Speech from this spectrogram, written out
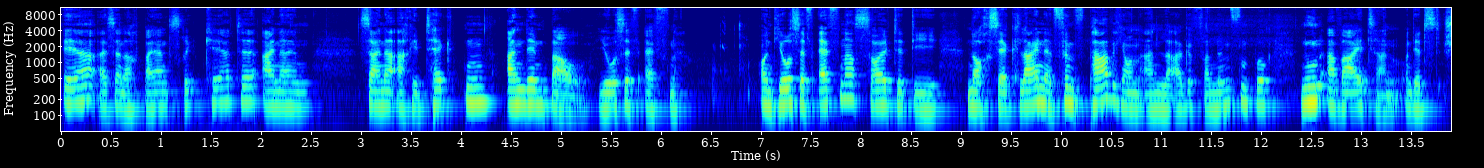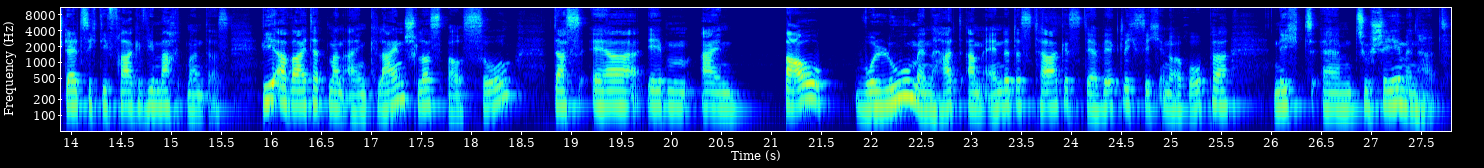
er, als er nach Bayern zurückkehrte, einen seiner Architekten an den Bau, Josef Effner. Und Josef Effner sollte die noch sehr kleine Fünf-Pavillon-Anlage von Nymphenburg nun erweitern. Und jetzt stellt sich die Frage, wie macht man das? Wie erweitert man einen kleinen Schlossbau so, dass er eben ein Bauvolumen hat am Ende des Tages, der wirklich sich in Europa nicht ähm, zu schämen hat.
